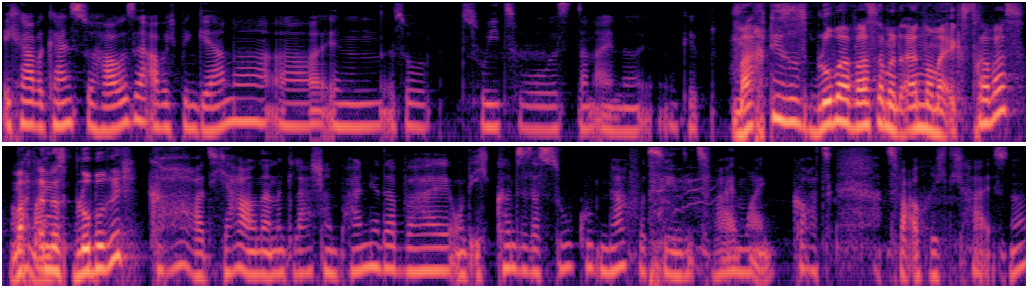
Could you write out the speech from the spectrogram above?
Ich habe keins zu Hause, aber ich bin gerne äh, in so Suites, wo es dann eine gibt. Macht dieses Blubberwasser mit einem nochmal extra was? Macht einen das blubberig? Gott, ja, und dann ein Glas Champagner dabei. Und ich könnte das so gut nachvollziehen, die zwei. Mein Gott, es war auch richtig heiß, ne?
